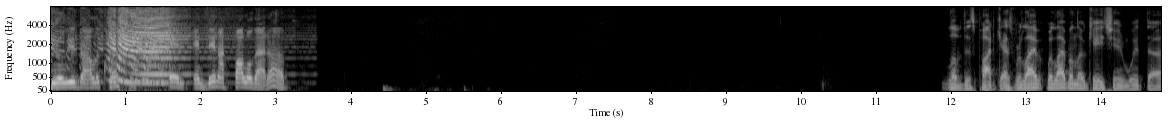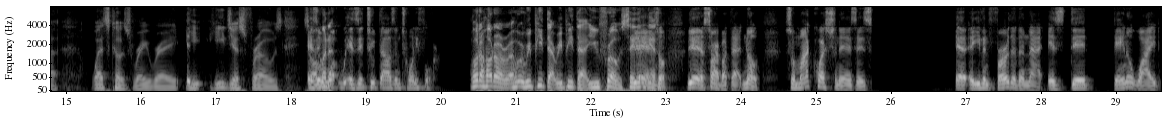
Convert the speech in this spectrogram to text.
million dollar question. And and then I follow that up. Love this podcast. We're live. We're live on location with uh, West Coast Ray Ray. He he just froze. So Is I'm it gonna what, is it 2024? hold on. Hold on. Repeat that. Repeat that. You froze. Say that Yeah, again. so yeah, sorry about that. No. So my question is is even further than that is did Dana White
